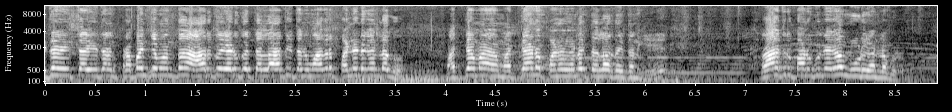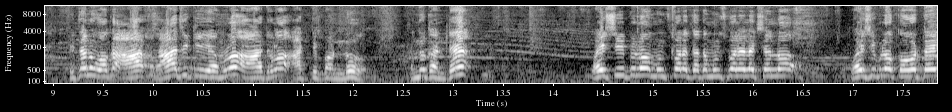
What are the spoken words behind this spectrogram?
ఇతను ఇతను ఇతనికి ప్రపంచం అంతా ఆరుగో ఏడుగో తెల్లారితే ఇతనికి మాత్రం పన్నెండు గంటలకు మధ్య మధ్యాహ్నం పన్నెండు గంటలకు తెల్లారుతుంది ఇతనికి. రాత్రి పడుకునేగా మూడు గంటలప్పుడు. ఇతను ఒక రాజకీయంలో ఆటలో అట్టిపండు ఎందుకంటే వైసీపీలో మున్సిపల్ గత మున్సిపల్ ఎలక్షన్లో వైసీపీలో కోవట్టై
